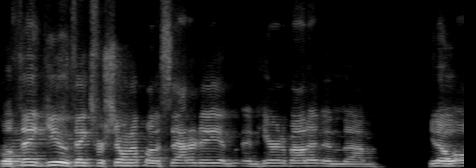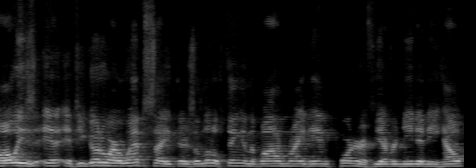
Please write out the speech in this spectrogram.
Well, All right. thank you. Thanks for showing up on a Saturday and, and hearing about it. And, um, you know, always, if you go to our website, there's a little thing in the bottom right-hand corner. If you ever need any help,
